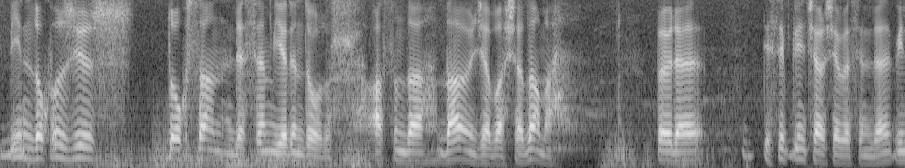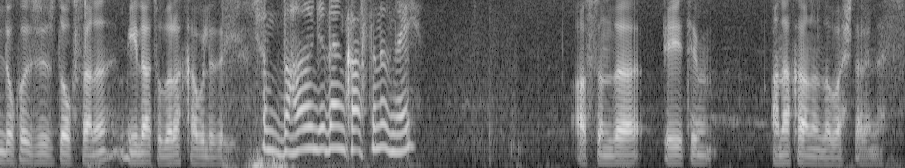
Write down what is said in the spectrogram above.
1990 desem yerinde olur. Aslında daha önce başladı ama böyle disiplin çerçevesinde 1990'ı milat olarak kabul edebiliriz. Hocam daha önceden kastınız ne? Aslında eğitim ana karnında başlar Enes.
